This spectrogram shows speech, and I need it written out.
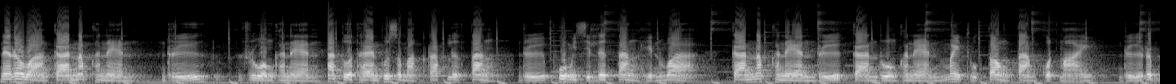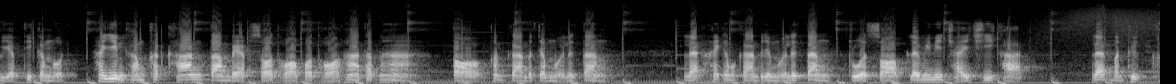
ในระหว่างการนับคะแนน หรือรวมคะแนน ถ้าตัวแทนผู้สมัครรับเลือกตั้ง หรือผู้มีสิทธิเลือกตั้งเห็นว่า การนับคะแนนหรือการรวมคะแนนไม่ถูกต้องตามกฎหมาย หรือระเบียบที่กำหนด ให้ยื่นคำคัดค้านตามแบบสทพท5ทับ5ต่อคณะกรรมการประจำหน่วยเลือกตั้ง และให้กรรมการประจำหน่วยเลือกตั้ง ตรวจสอบและวินิจฉัยชี้ขาด และบันทึกค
